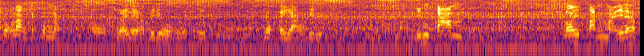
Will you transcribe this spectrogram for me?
ช่วงล่างจากคนหนักโอ้สวยเลยครับวิดีโอนี้นี้นกกระยางบิน บินตามรอยปั่นไหมนะครับ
